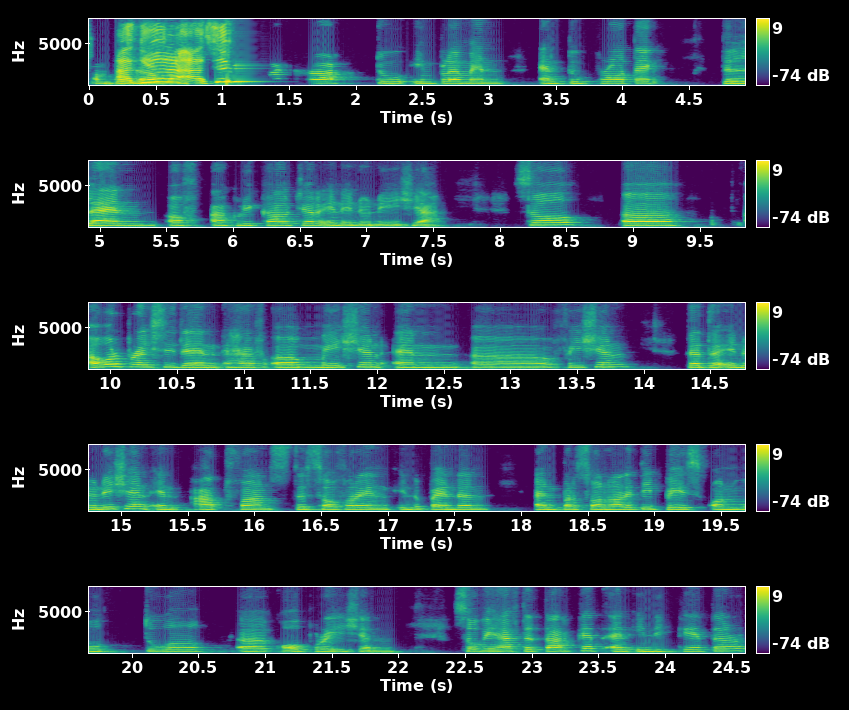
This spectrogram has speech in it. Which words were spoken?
from the government to implement and to protect the land of agriculture in Indonesia. So uh, our president have a mission and uh, vision that the Indonesian in advance the sovereign, independent, and personality based on mutual uh, cooperation. So we have the target and indicator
